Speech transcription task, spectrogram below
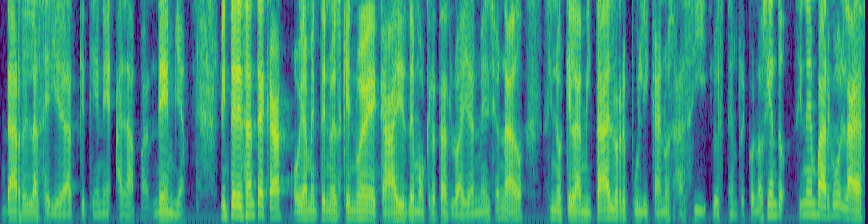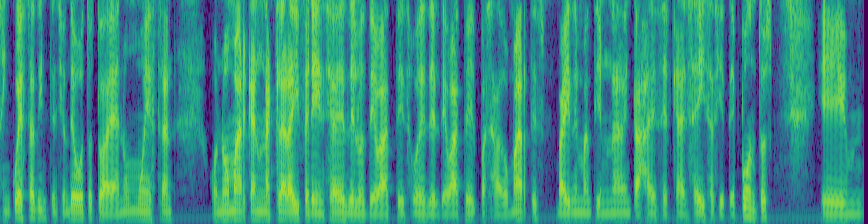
darle la seriedad que tiene a la pandemia. Lo interesante acá, obviamente, no es que nueve de cada diez demócratas lo hayan mencionado, sino que la mitad de los republicanos así lo estén reconociendo. Sin embargo, las encuestas de intención de voto todavía no muestran o no marcan una clara diferencia desde los debates o desde el debate del pasado martes. Biden mantiene una ventaja de cerca de 6 a 7 puntos. Em,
